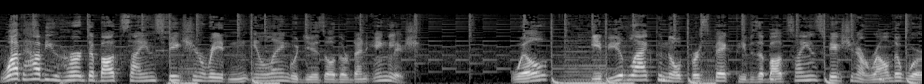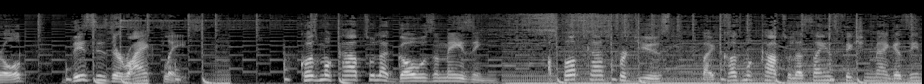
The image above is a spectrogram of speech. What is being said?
What have you heard about science fiction written in languages other than English? Well, if you'd like to know perspectives about science fiction around the world, this is the right place. Cosmocapsula Goes Amazing, a podcast produced by Cosmocapsula Science Fiction Magazine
